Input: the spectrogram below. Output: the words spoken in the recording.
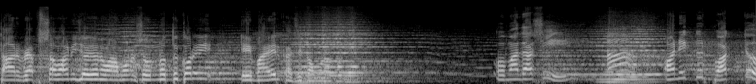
তার ব্যবসা বাণিজ্য যেন মা মানুষ উন্নত করে এই মায়ের কাছে কামনা করি। ওমা মা। দাসী অনেক দূর পথ তো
